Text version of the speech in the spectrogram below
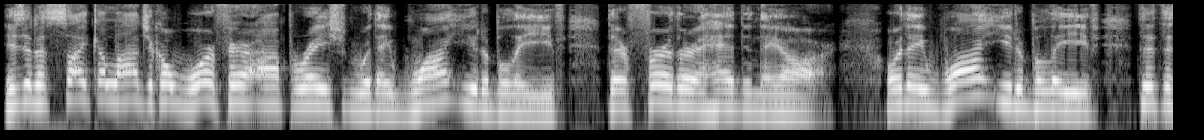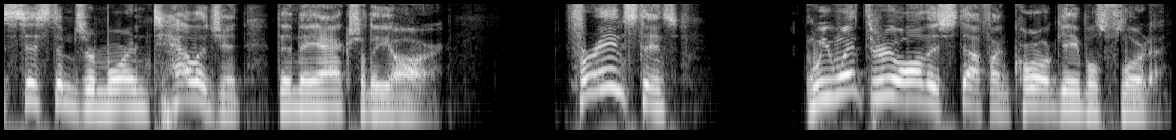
Is it a psychological warfare operation where they want you to believe they're further ahead than they are? Or they want you to believe that the systems are more intelligent than they actually are? For instance, we went through all this stuff on Coral Gables, Florida.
